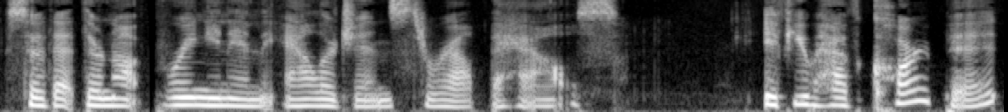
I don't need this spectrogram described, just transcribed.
so that they're not bringing in the allergens throughout the house. If you have carpet,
